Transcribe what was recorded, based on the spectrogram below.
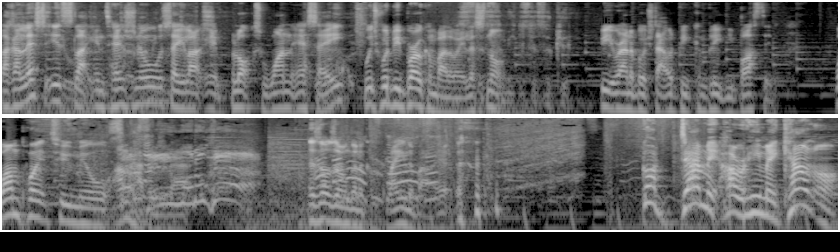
Like unless it's like intentional, say like it blocks one SA, which would be broken by the way. Let's not beat around the bush. That would be completely busted. 1.2 mil. I'm happy with that. As long as I'm gonna complain about it. God damn it, Haruhime counter!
